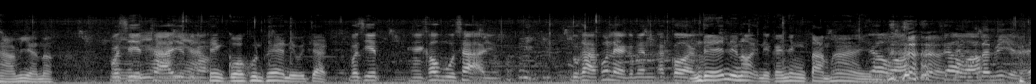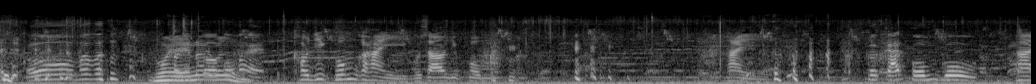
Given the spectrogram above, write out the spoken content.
หาเมียเนาะบ่สิเฮ็ดขายอยู่พี่น้องแห่งกลัวคุณแพ้นี่มาจากบ่สิเฮ็ดให้เข้าบูชาอยู่ ลูกค้าคนแรกก็แม่นอากอยเด่นนิดหน่อยนี่กันยังตามห้าอยู่เจ้าวะเจ้าวะนั่นมีเลยโอ้เบิ่งเบิ่งหอยน้อยเบิ่งอามาให้เขายิกผมก็ให้ผู้สาวยิกผมให้ก็กัดผมกูให้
